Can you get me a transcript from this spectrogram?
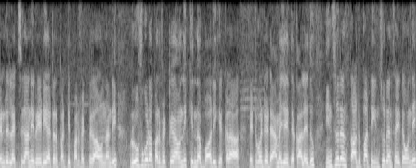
రెండు లెగ్స్ కానీ రేడియేటర్ పట్టి పర్ఫెక్ట్గా ఉందండి. రూఫ్ కూడా పర్ఫెక్ట్గా ఉంది. కింద బాడీకి ఎక్కడ ఎటువంటి డ్యామేజ్ అయితే కాలేదు. ఇన్సూరెన్స్ థర్డ్ పార్టీ ఇన్సూరెన్స్ అయితే ఉంది.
